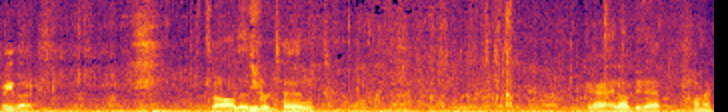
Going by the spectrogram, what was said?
Three bucks. So all this for ten. All right, I'll do that. How much?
